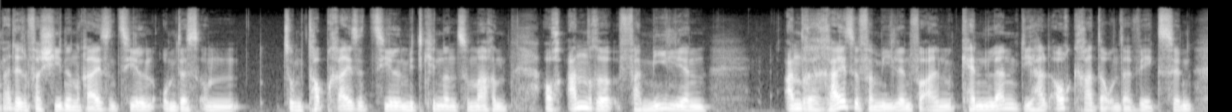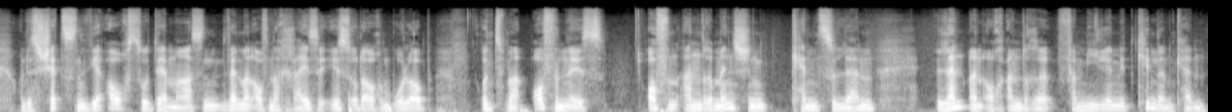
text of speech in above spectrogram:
bei den verschiedenen Reisezielen, um das um zum Top-Reiseziel mit Kindern zu machen, auch andere Familien andere Reisefamilien vor allem kennenlernen, die halt auch gerade da unterwegs sind. Und das schätzen wir auch so dermaßen, wenn man auf einer Reise ist oder auch im Urlaub und mal offen ist, offen andere Menschen kennenzulernen, lernt man auch andere Familien mit Kindern kennen.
